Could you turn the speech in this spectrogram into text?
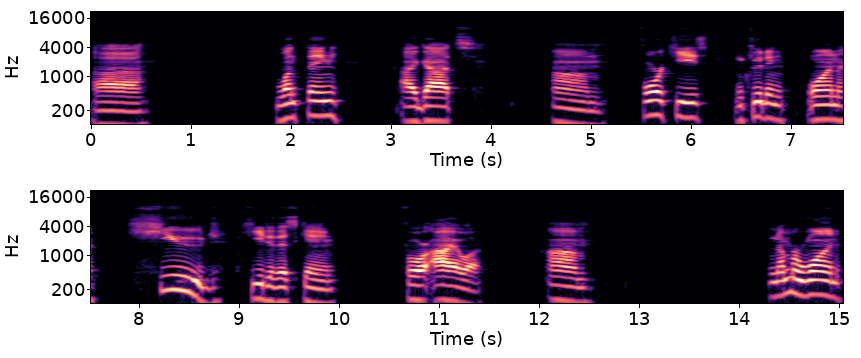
Uh, one thing I got um, four keys, including one huge key to this game for Iowa. Um, number one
